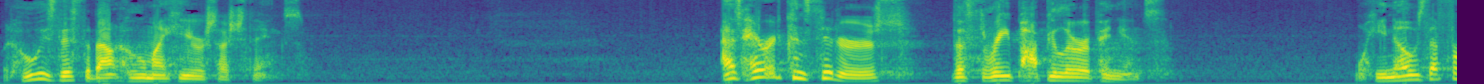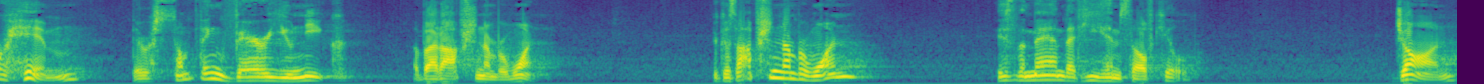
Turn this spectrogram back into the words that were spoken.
But who is this about whom I hear such things? As Herod considers the three popular opinions, Well, he knows that for him, there is something very unique about option number one. Because option number one is the man that he himself killed. John,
